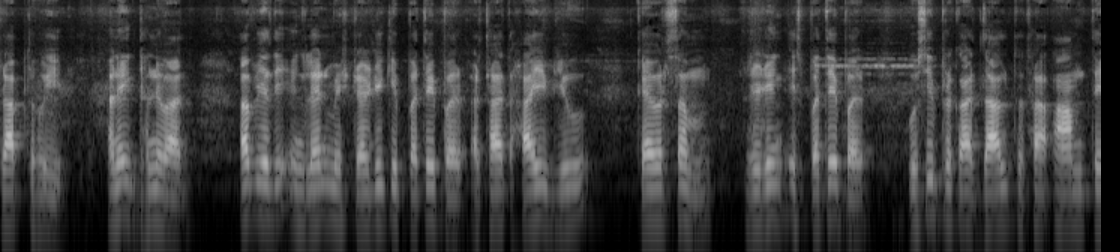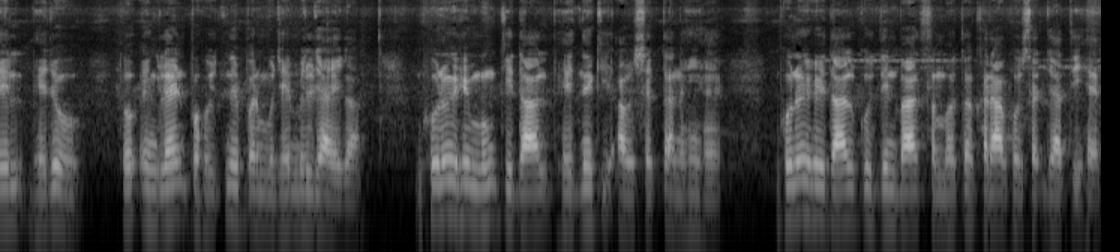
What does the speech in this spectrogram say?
प्राप्त हुई। अनेक धन्यवाद। अब यदि इंग्लैंड में स्टडी के पते पर, अर्थात हाई व्यू कैवरसम रीडिंग इस पते पर उसी प्रकार दाल तथा आम तेल भेजो तो इंग्लैंड पहुँचने पर मुझे मिल जाएगा। भुनी हुई मूंग की दाल भेजने की आवश्यकता नहीं है। भुनी हुई दाल कुछ दिन बाद संभवतः खराब हो जाती है।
